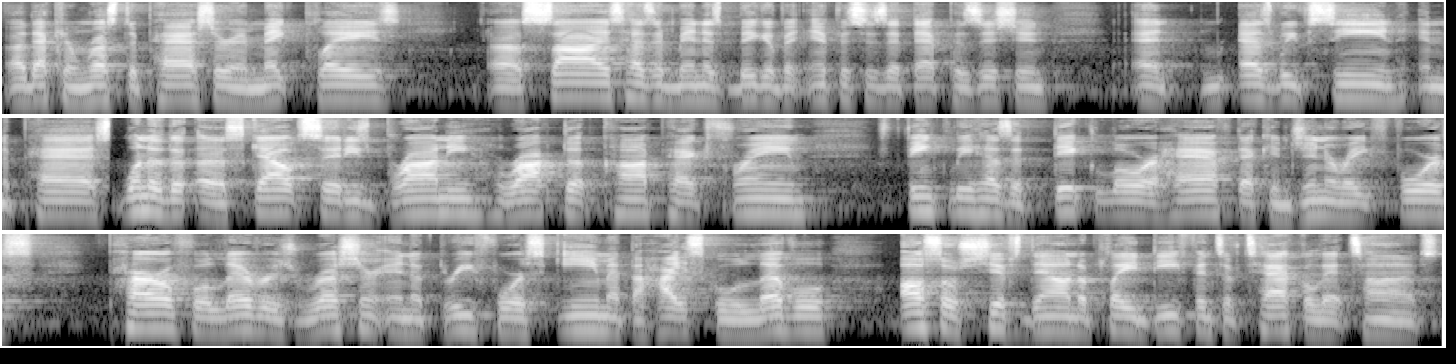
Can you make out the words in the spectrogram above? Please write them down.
uh, that can rush the passer and make plays. Uh, size hasn't been as big of an emphasis at that position and as we've seen in the past. One of the uh, scouts said he's brawny, rocked up, compact frame. Finkley has a thick lower half that can generate force powerful leverage rusher in a 3 4 scheme at the high school level. Also shifts down to play defensive tackle at times.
